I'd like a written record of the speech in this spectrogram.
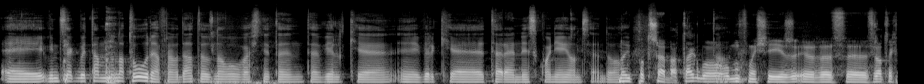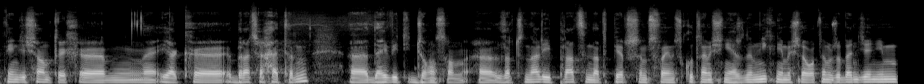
E, więc jakby tam no, natura, prawda? To znowu właśnie ten, te wielkie, e, wielkie tereny skłaniające do... No i potrzeba, tak? Bo umówmy się, jeży- w, w, latach 50., em, jak e, bracia Hatton, e, David i Johnson, e, zaczynali pracę nad pierwszym swoim skuterem śnieżnym, nikt nie myślał o tym, że będzie nim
